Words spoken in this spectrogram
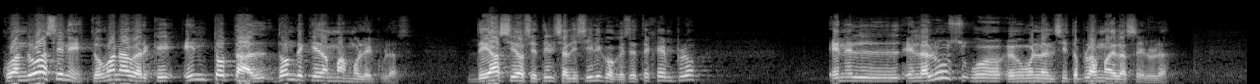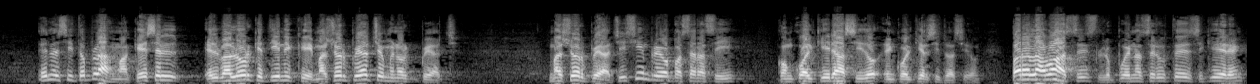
Cuando hacen esto van a ver que en total, ¿dónde quedan más moléculas? De ácido acetil salicílico, que es este ejemplo, en, el, en la luz o en el citoplasma de la célula. En el citoplasma, que es el el valor que tiene que, mayor pH o menor pH. Mayor pH. Y siempre va a pasar así con cualquier ácido en cualquier situación. Para las bases, lo pueden hacer ustedes si quieren,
